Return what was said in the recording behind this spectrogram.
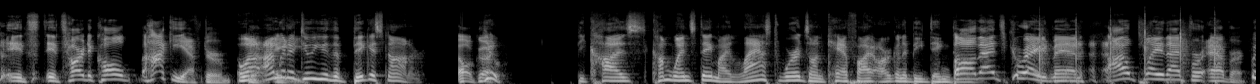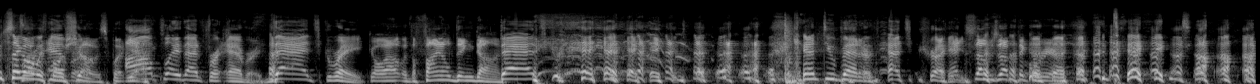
it's it's hard to call hockey after. Well, you know, I'm going to do you the biggest honor. Oh, good. You. Because come Wednesday, my last words on KFI are going to be ding dong. Oh, that's great, man. I'll play that forever. Which they are with most shows, but yeah. I'll play that forever. That's great. Go out with the final ding dong. That's great. Can't do better. That's great. That sums up the career. ding dong.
